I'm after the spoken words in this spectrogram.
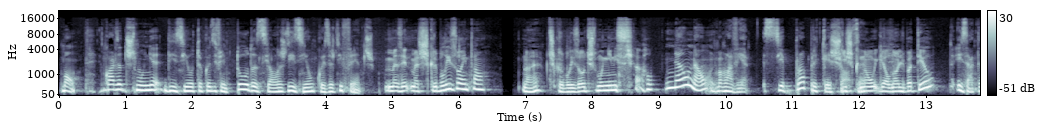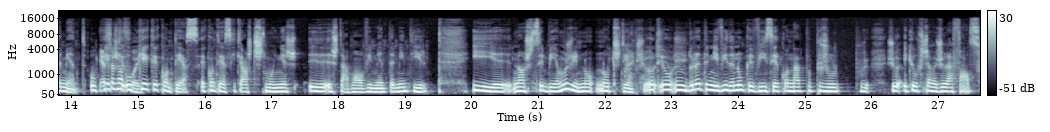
Bom, a quarta testemunha dizia outra coisa diferente. Todas elas diziam coisas diferentes. Mas, mas descredibilizou então, não é? Descredibilizou o testemunho inicial. Não, não, vamos lá ver. Se a própria queixosa... Diz que não, ele não lhe bateu. Exatamente. O que, Essa é que, o que é que acontece? Acontece que aquelas testemunhas eh, estavam, obviamente, a mentir. E eh, nós sabemos, e no, noutros tempos, eu, eu, durante a minha vida nunca vi ser condenado por perjuro, por ju- aquilo que se chama jurar falso,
